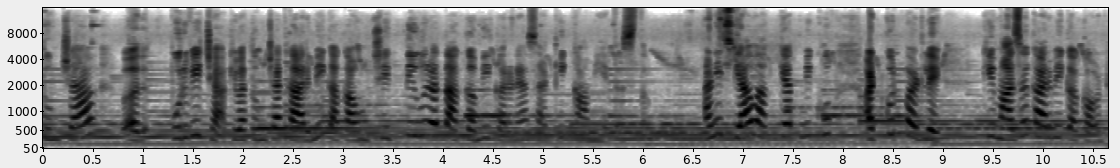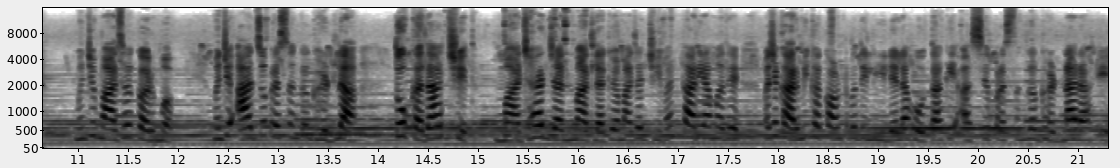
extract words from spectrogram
तुमच्या पूर्वीच्या किंवा तुमच्या कार्मिक अकाउंटची तीव्रता कमी करण्यासाठी कामी येत असतं. आणि त्या वाक्यात मी खूप अटकून पडले की माझं कार्मिक अकाउंट म्हणजे माझं कर्म म्हणजे आज जो प्रसंग घडला तो कदाचित माझ्या जन्मातल्या किंवा माझ्या जीवन कार्यामध्ये माझ्या कार्मिक अकाउंटमध्ये लिहिलेला होता की असे प्रसंग घडणार आहे.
